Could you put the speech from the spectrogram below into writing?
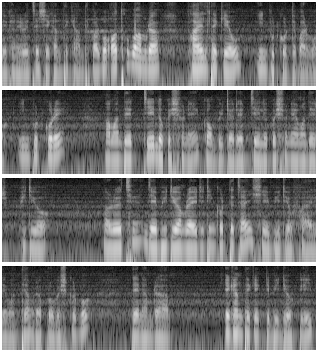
যেখানে রয়েছে সেখান থেকে আনতে পারব, অথবা আমরা ফাইল থেকেও ইনপুট করতে পারব। ইনপুট করে আমাদের যে লোকেশনে কম্পিউটারের যে লোকেশনে আমাদের ভিডিও রয়েছে। যে ভিডিও আমরা এডিটিং করতে চাই, সেই ভিডিও ফাইলের মধ্যে আমরা প্রবেশ করব। দেন আমরা এখান থেকে একটি ভিডিও ক্লিপ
